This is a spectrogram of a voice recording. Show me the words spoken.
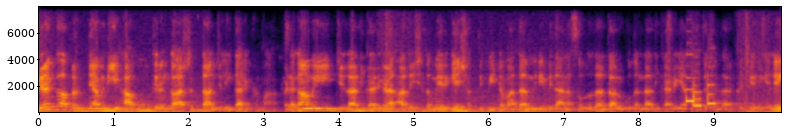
ತಿರಂಗ ಪ್ರಜ್ಞಾವಿಧಿ ಹಾಗೂ ತಿರಂಗ ಶ್ರದ್ಧಾಂಜಲಿ ಕಾರ್ಯಕ್ರಮ. ಬೆಳಗಾವಿ ಜಿಲ್ಲಾಧಿಕಾರಿಗಳ ಆದೇಶದ ಮೇರೆಗೆ ಶಕ್ತಿಪೀಠವಾದ ಮಿನಿ ವಿಧಾನಸೌಧದ ತಾಲೂಕು ದಂಡಾಧಿಕಾರಿಯಾದ ತಹಶೀಲ್ದಾರ್ ಕಚೇರಿಯಲ್ಲಿ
